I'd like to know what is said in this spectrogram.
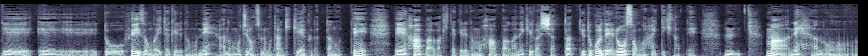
で、えー、っと、フェイゾンがいたけれどもね、あの、もちろんそれも短期契約だったので、えー、ハーパーが来たけれども、ハーパーがね、怪我しちゃったっていうところで、ローソンが入ってきたんで、うん。まあね、あの、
